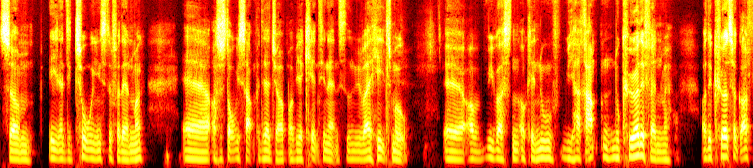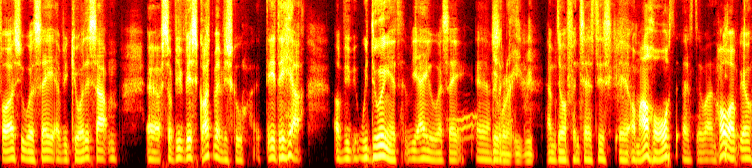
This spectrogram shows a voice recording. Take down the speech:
som en af de to eneste fra Danmark. Øh, og så står vi sammen på det her job, og vi har kendt hinanden siden vi var helt små. Øh, og vi var sådan, okay, nu vi har ramt den, nu kører det fandme. Og det kørte så godt for os i USA, at vi gjorde det sammen. Øh, så vi vidste godt, hvad vi skulle. Det er det her. Og vi, we doing it. Vi er i USA. Øh, Det så, var da helt vildt. jamen, det var fantastisk. Øh, og meget hårdt. Altså, det var en hård opgave.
